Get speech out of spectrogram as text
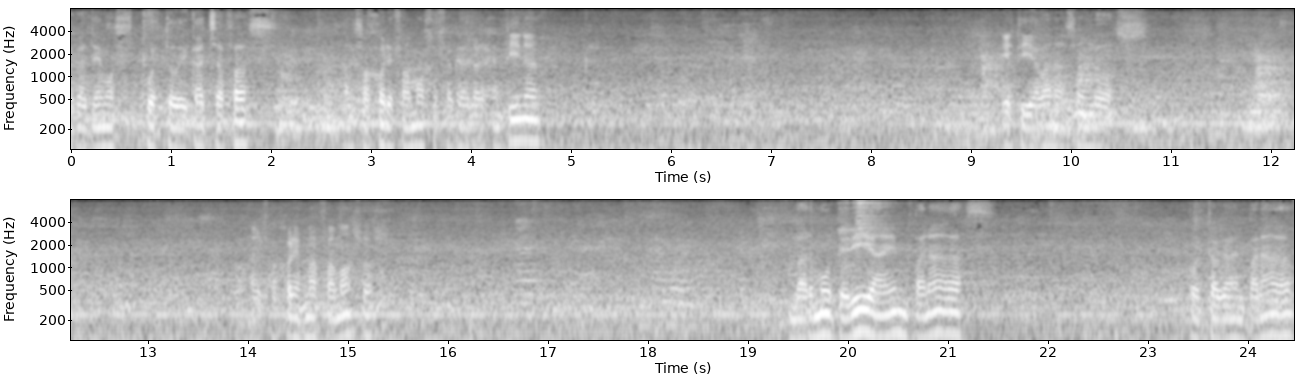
Acá tenemos puesto de cachafaz, alfajores famosos acá de la Argentina. Este y Habana son los alfajores más famosos. Bermutería, empanadas. Puesto acá empanadas.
